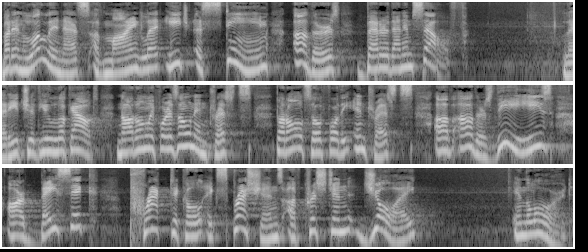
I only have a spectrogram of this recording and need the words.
but in lowliness of mind let each esteem others better than himself. Let each of you look out not only for his own interests, but also for the interests of others. These are basic, practical expressions of Christian joy in the Lord.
